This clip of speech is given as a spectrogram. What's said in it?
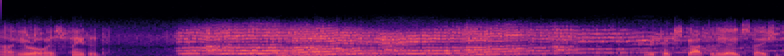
Our hero has fainted. We took Scott to the aid station.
